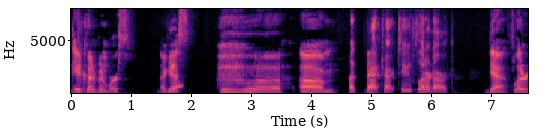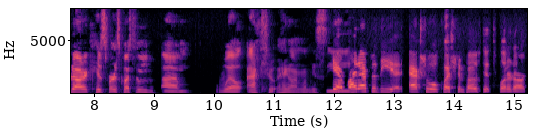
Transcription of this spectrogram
it could have been worse, I Yeah. um, Let's backtrack to Flutter Dark. yeah, Flutter Dark. His first question, um, well, actually, hang on, let me see. Yeah, right after the actual question post, it's Flutter Dark.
